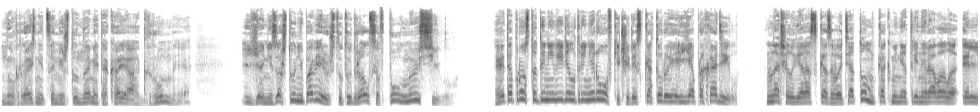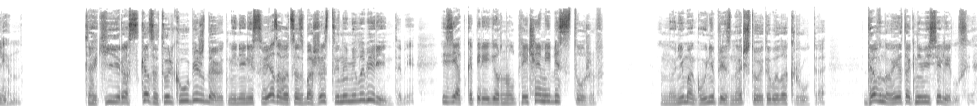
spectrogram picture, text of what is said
но разница между нами такая огромная. Я ни за что не поверю, что ты дрался в полную силу». «Это просто ты не видел тренировки, через которые я проходил». Начал я рассказывать о том, как меня тренировала Эллен. «Такие рассказы только убеждают меня не связываться с божественными лабиринтами», — зябко передернул плечами Бестужев. «Но не могу не признать, что это было круто. Давно я так не веселился».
